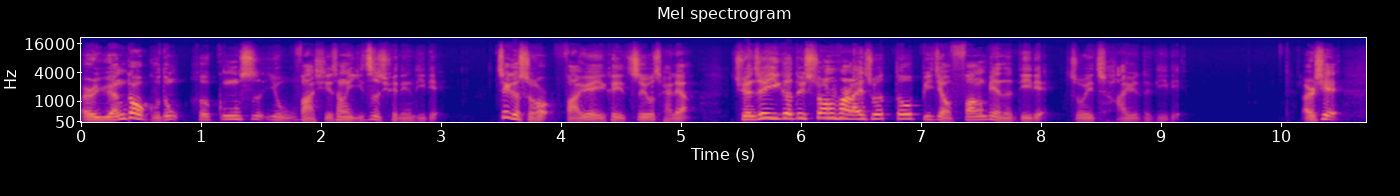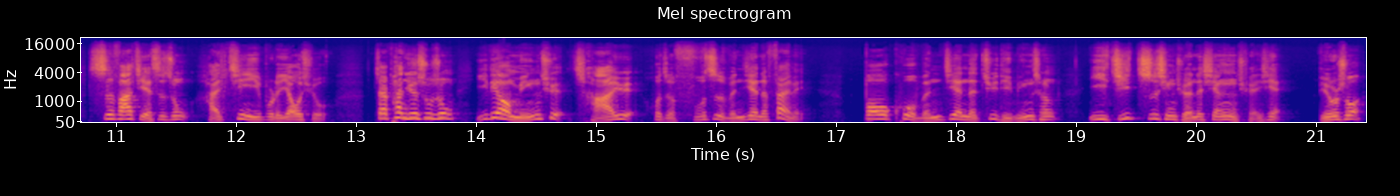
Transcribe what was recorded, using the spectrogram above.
而原告股东和公司又无法协商一致确定地点，这个时候法院也可以自由裁量。选择一个对双方来说都比较方便的地点作为查阅的地点，而且司法解释中还进一步的要求，在判决书中一定要明确查阅或者复制文件的范围，包括文件的具体名称以及知情权的相应权限。比如说，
